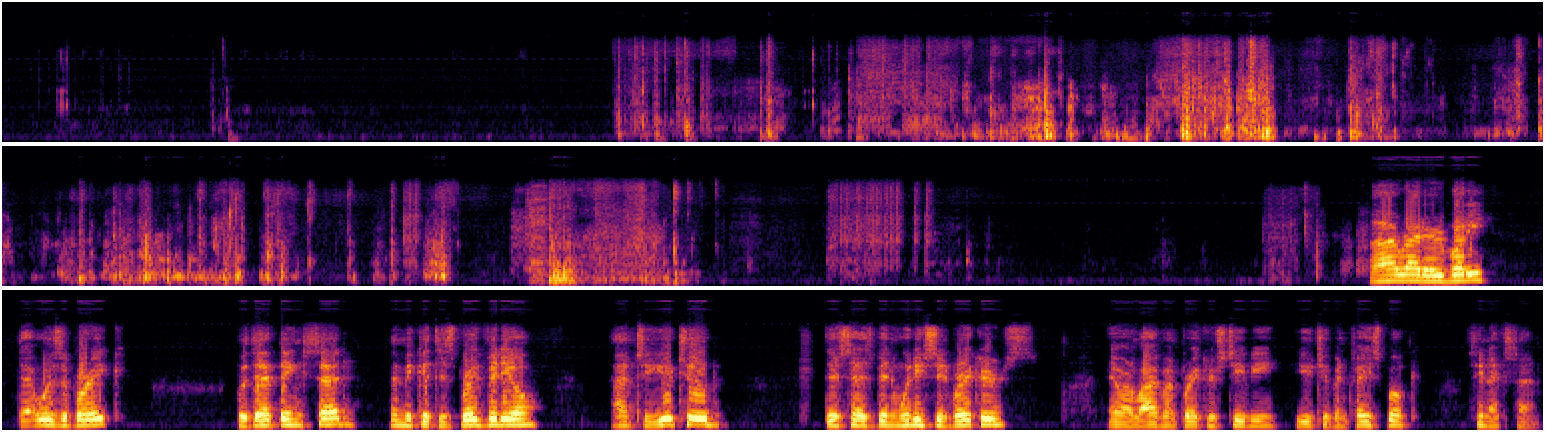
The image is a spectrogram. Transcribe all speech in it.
All right, everybody. That was a break. With that being said, let me get this break video onto YouTube. This has been Windy City Breakers, and we're live on Breakers TV, YouTube, and Facebook. See you next time.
